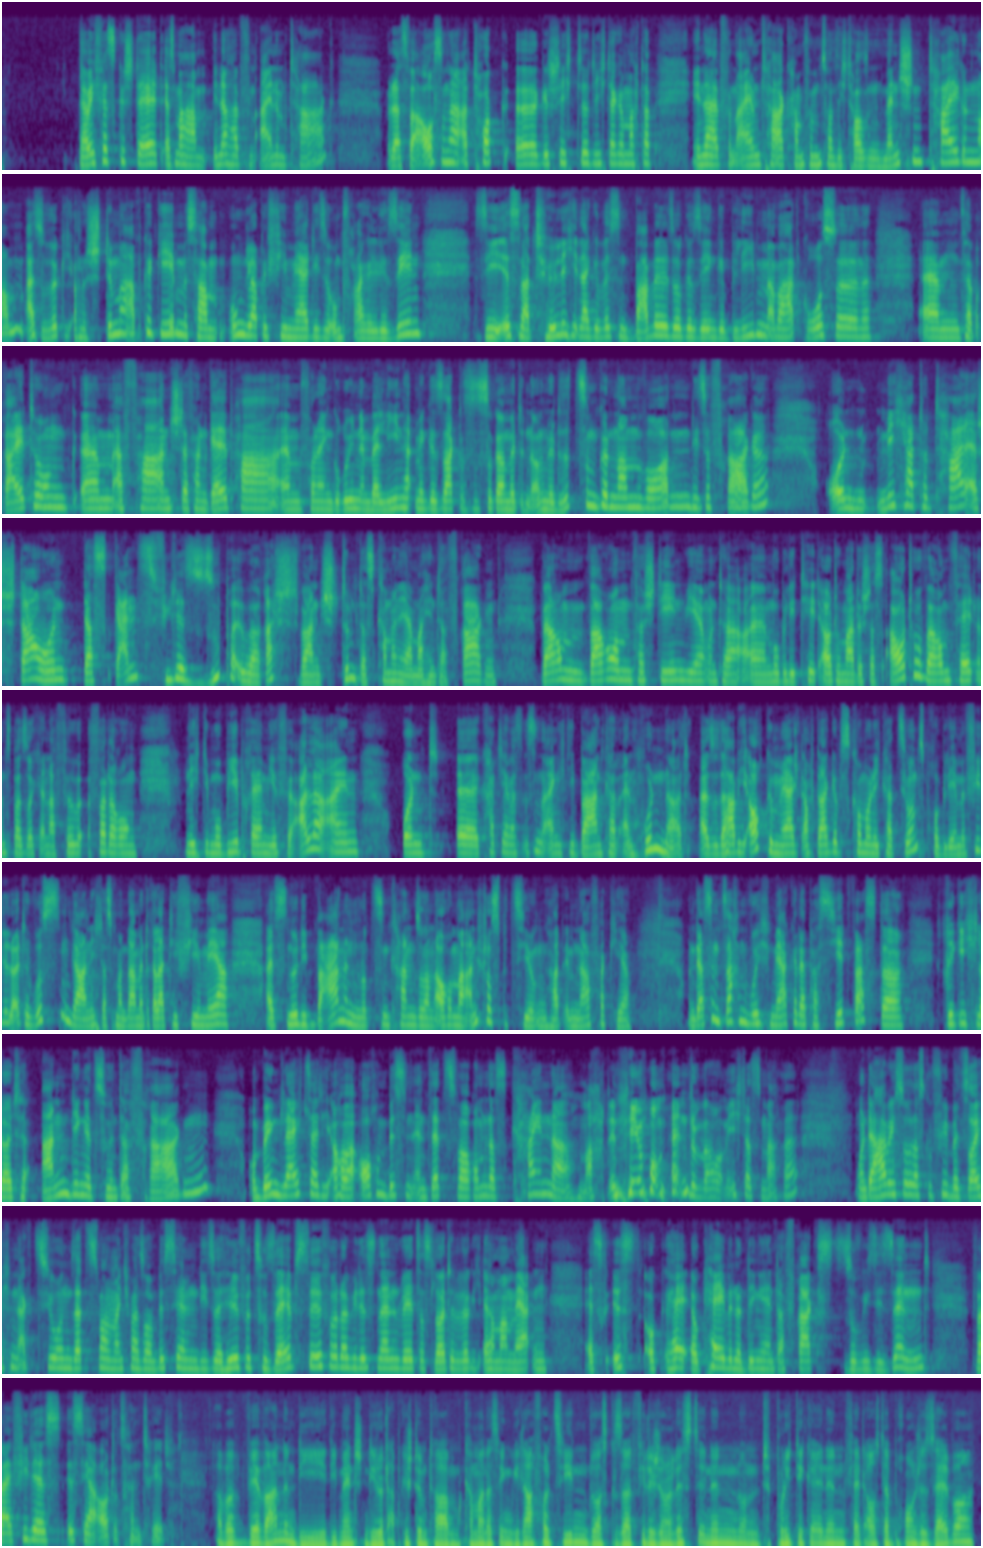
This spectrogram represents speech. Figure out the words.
Da habe ich festgestellt, erstmal haben innerhalb von einem Tag das war auch so eine Ad-Hoc-Geschichte, die ich da gemacht habe. Innerhalb von einem Tag haben 25.000 Menschen teilgenommen, also wirklich auch eine Stimme abgegeben. Es haben unglaublich viel mehr diese Umfrage gesehen. Sie ist natürlich in einer gewissen Bubble so gesehen geblieben, aber hat große ähm, Verbreitung ähm, erfahren. Stefan Gelbhaar ähm, von den Grünen in Berlin hat mir gesagt, es ist sogar mit in irgendeine Sitzung genommen worden, diese Frage. Und mich hat total erstaunt, dass ganz viele super überrascht waren. Stimmt, das kann man ja mal hinterfragen. Warum, warum verstehen wir unter äh, Mobilität automatisch das Auto? Warum fällt uns bei solch einer Förderung nicht die Mobilprämie für alle ein? Und äh, Katja, was ist denn eigentlich die Bahncard 100? Also da habe ich auch gemerkt, auch da gibt es Kommunikationsprobleme. Viele Leute wussten gar nicht, dass man damit relativ viel mehr als nur die Bahnen nutzen kann, sondern auch immer Anschlussbeziehungen hat im Nahverkehr. Und das sind Sachen, wo ich merke, da passiert was, da rege ich Leute an, Dinge zu hinterfragen und bin gleichzeitig aber auch ein bisschen entsetzt, warum das keiner macht in dem Moment und warum ich das mache. Und da habe ich so das Gefühl, mit solchen Aktionen setzt man manchmal so ein bisschen diese Hilfe zur Selbsthilfe oder wie du es nennen willst, dass Leute wirklich einfach mal merken, es ist okay, okay, wenn du Dinge hinterfragst, so wie sie sind, weil vieles ist ja autozentriert. Aber wer waren denn die, die Menschen, die dort abgestimmt haben? Kann man das irgendwie nachvollziehen? Du hast gesagt, viele JournalistInnen und PolitikerInnen, vielleicht aus der Branche selber.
